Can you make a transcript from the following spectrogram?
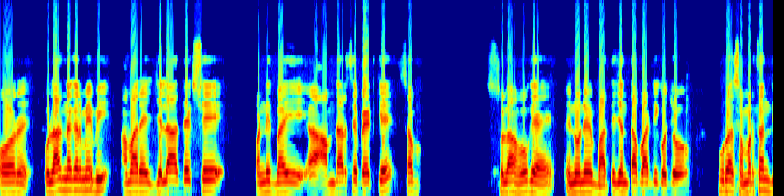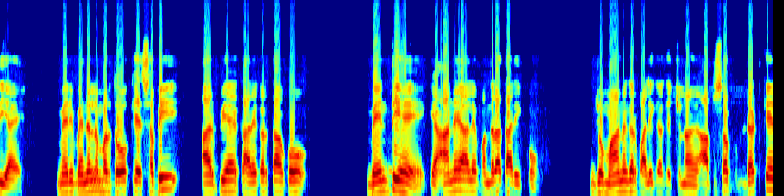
और उल्लासनगर में भी हमारे जिला अध्यक्ष से, पंडित भाई आमदार से बैठ के सब सुलह हो गया है। इन्होंने भारतीय जनता पार्टी को जो पूरा समर्थन दिया है, मेरी पैनल नंबर दो के सभी आरपीआई कार्यकर्ताओं को बेनती है कि आने वाले पंद्रह तारीख को जो महानगर पालिका के चुनाव है, आप सब डट के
